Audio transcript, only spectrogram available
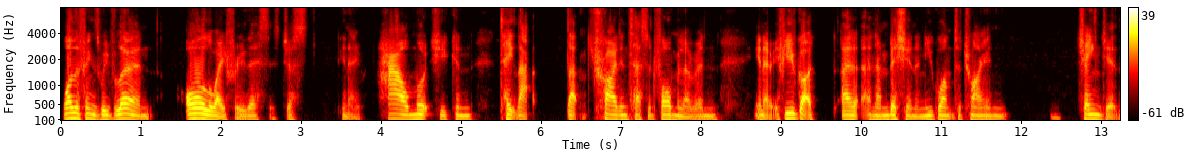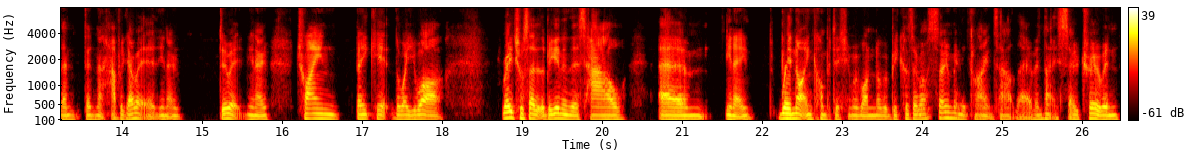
one of the things we've learned all the way through this is just, you know, how much you can take that that tried and tested formula. And you know if you've got a, a, an ambition and you want to try and change it then then have a go at it you know do it you know try and make it the way you are. Rachel said at the beginning of this how um you know we're not in competition with one another because there are so many clients out there and that is so true. And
